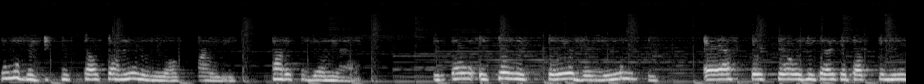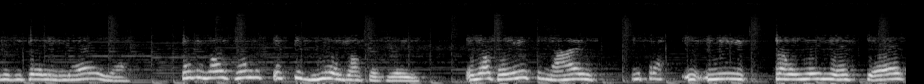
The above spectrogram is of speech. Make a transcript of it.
tudo de que está ocorrendo no nosso país para se ganhar. Então, o que eu recebo muito é as pessoas contato comigo dizendo, Néia, como nós vamos conseguir as nossas leis? Eu não aguento mais ir para o INSS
